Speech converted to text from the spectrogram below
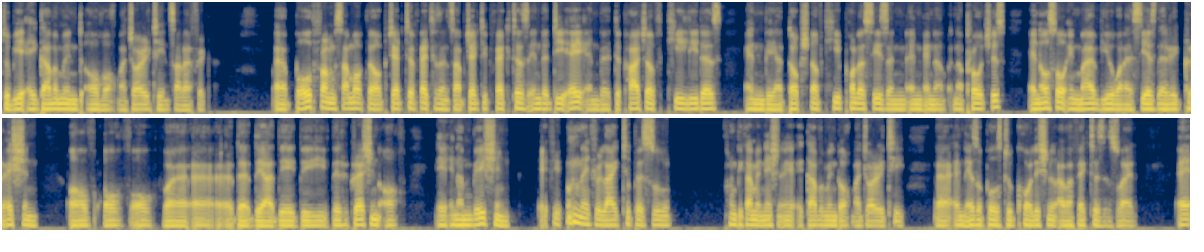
to be a government of a majority in South Africa. Uh, both from some of the objective factors and subjective factors in the DA and the departure of key leaders and the adoption of key policies and, and, and, uh, and, approaches. And also, in my view, what I see as the regression of of of uh, uh, the, the, the the the regression of an ambition, if you if you like, to pursue and become a nation, a government of majority, uh, and as opposed to coalition of factors as well. Uh,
